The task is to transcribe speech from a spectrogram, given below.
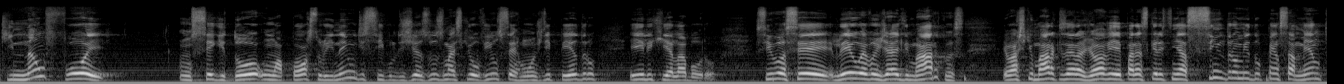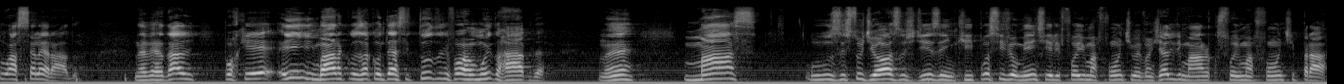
que não foi um seguidor, um apóstolo e nem um discípulo de Jesus, mas que ouviu os sermões de Pedro, ele que elaborou. Se você lê o Evangelho de Marcos, eu acho que Marcos era jovem e parece que ele tinha síndrome do pensamento acelerado. Não é verdade? Porque em Marcos acontece tudo de forma muito rápida, né? Mas os estudiosos dizem que possivelmente ele foi uma fonte, o Evangelho de Marcos foi uma fonte para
